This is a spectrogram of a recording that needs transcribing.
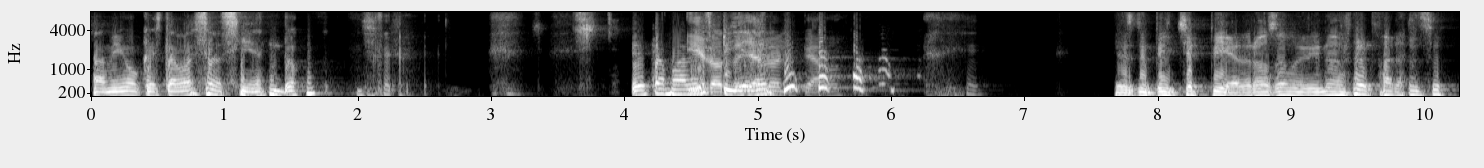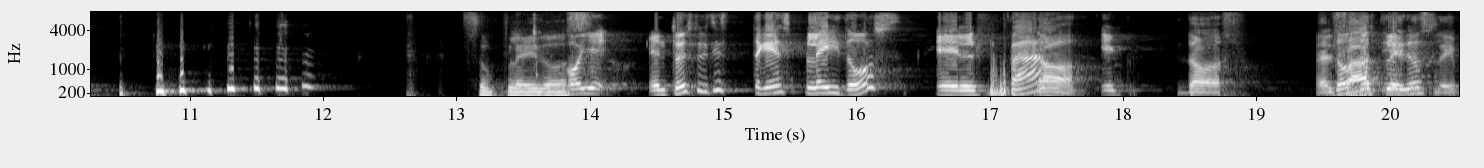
amigo, ¿qué estabas haciendo? Esta Y madre el es otro ya lo piedra. limpiaba. Este pinche piedroso me vino a preparar su. su Play 2. Oye, entonces tú dices tres Play 2, el FAT. No. el- Dos. El Dos, Fat dos y Play el dos. Slim.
